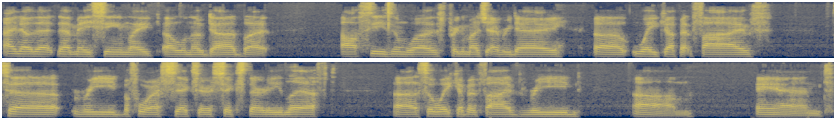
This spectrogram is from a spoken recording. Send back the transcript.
I know that that may seem like oh well, no duh, but off season was pretty much every day. Uh, wake up at five to read before a six or a six thirty lift. Uh, so wake up at five, read, um, and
